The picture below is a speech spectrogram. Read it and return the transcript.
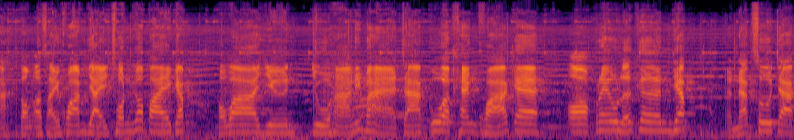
อะต้องอาศัยความใหญ่ชนเข้าไปครับ เพราะว่ายืนอยู่ห่างนี่แหมาจากกัวแข้งขวาแกออกเร็วเหลือเกินครับ นักสู้จาก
